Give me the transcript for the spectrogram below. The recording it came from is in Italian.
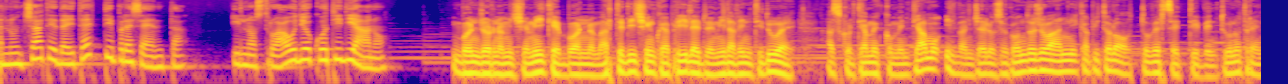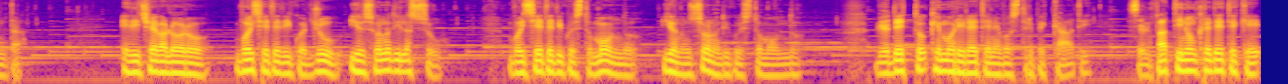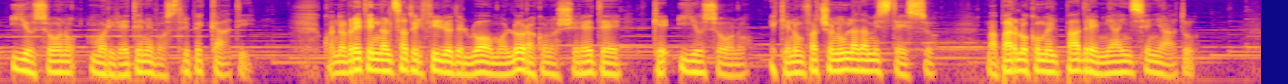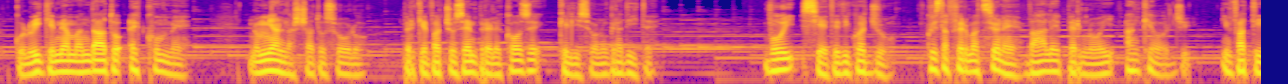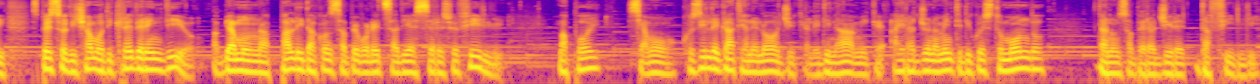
Annunciate dai tetti presenta il nostro audio quotidiano. Buongiorno amici e amiche, buon martedì 5 aprile 2022. Ascoltiamo e commentiamo il Vangelo secondo Giovanni, capitolo 8, versetti 21-30. E diceva loro, voi siete di qua giù, io sono di lassù. Voi siete di questo mondo, io non sono di questo mondo. Vi ho detto che morirete nei vostri peccati. Se infatti non credete che io sono, morirete nei vostri peccati. Quando avrete innalzato il figlio dell'uomo, allora conoscerete che io sono e che non faccio nulla da me stesso, ma parlo come il Padre mi ha insegnato. Colui che mi ha mandato è con me, non mi ha lasciato solo, perché faccio sempre le cose che gli sono gradite. Voi siete di qua giù. Questa affermazione vale per noi anche oggi. Infatti spesso diciamo di credere in Dio, abbiamo una pallida consapevolezza di essere suoi figli, ma poi siamo così legati alle logiche, alle dinamiche, ai ragionamenti di questo mondo da non saper agire da figli.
